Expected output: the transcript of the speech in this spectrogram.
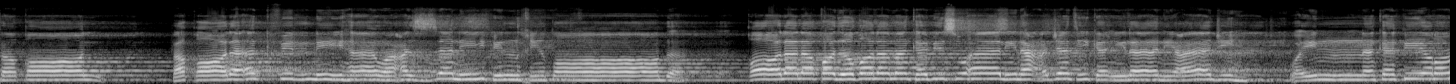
فقال فقال أكفلنيها وعزني في الخطاب. قال لقد ظلمك بسؤال نعجتك إلى نعاجه وإن كثيرا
